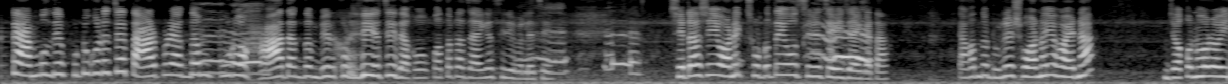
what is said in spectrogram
একটা আঙ্গুল দিয়ে ফুটো করেছে, তারপরে একদম পুরো হাত একদম বের করে দিয়েছে, দেখো কতটা জায়গা ছিঁড়ে ফেলেছে। সেটা সেই অনেক ছোটোতেই ও ছিঁড়েছে এই জায়গাটা। এখন তো ঢুলে শোয়ানোই হয় না। যখন ওর ওই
